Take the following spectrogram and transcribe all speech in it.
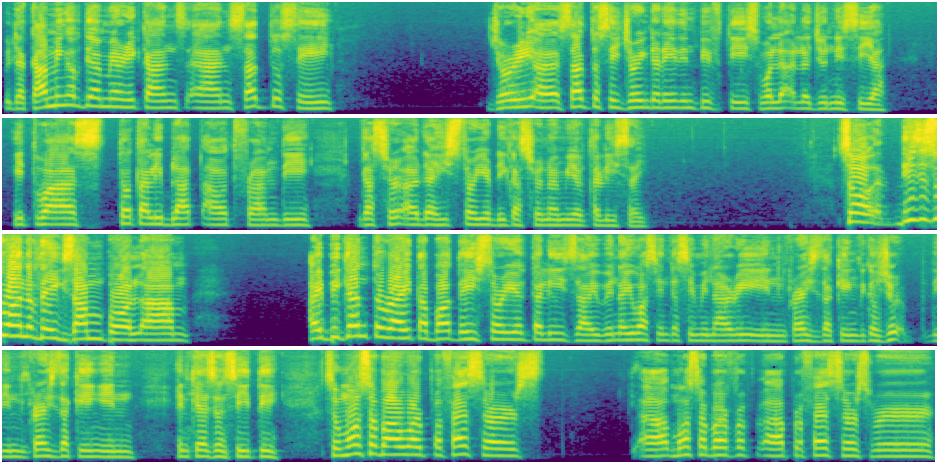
with the coming of the Americans and sad to say, during, uh, sad to say during the 1950s, wala na Tunisia. It was totally blot out from the, gastro, uh, the history of the gastronomy of Talisay. So this is one of the example. Um, I began to write about the history of Talisay when I was in the seminary in Christ the King because in Christ the King in, in Quezon City. So most of our professors uh, most of our uh, professors were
